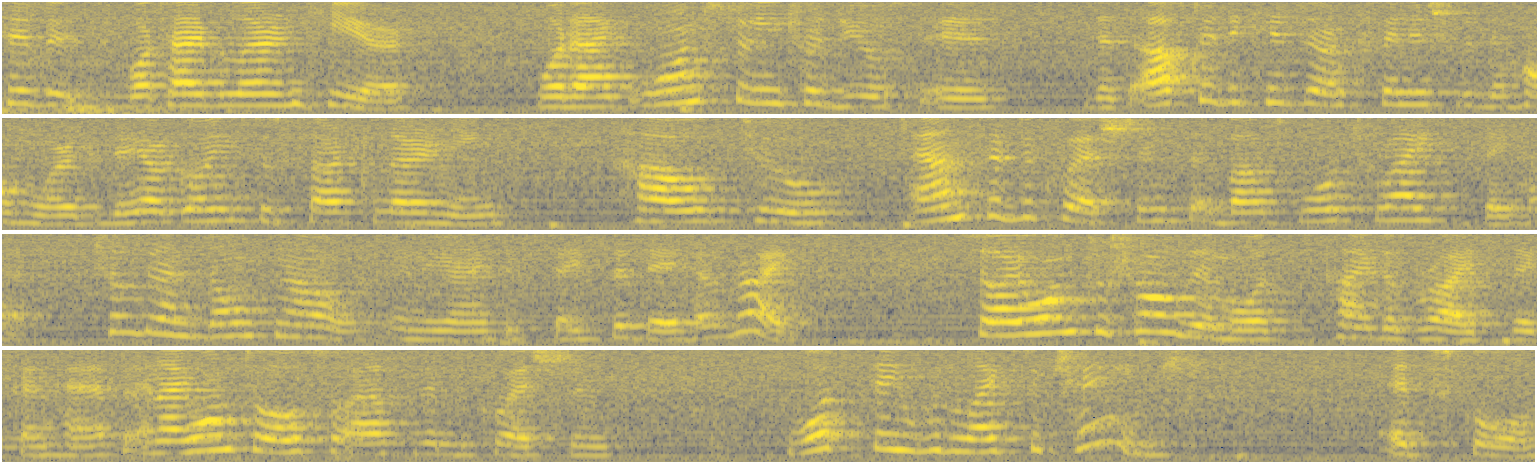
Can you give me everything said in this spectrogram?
civic, what I've learned here, what I want to introduce is that after the kids are finished with the homework, they are going to start learning how to answer the questions about what rights they have. Children don't know in the United States that they have rights. So I want to show them what kind of rights they can have, and I want to also ask them the questions, what they would like to change at school,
